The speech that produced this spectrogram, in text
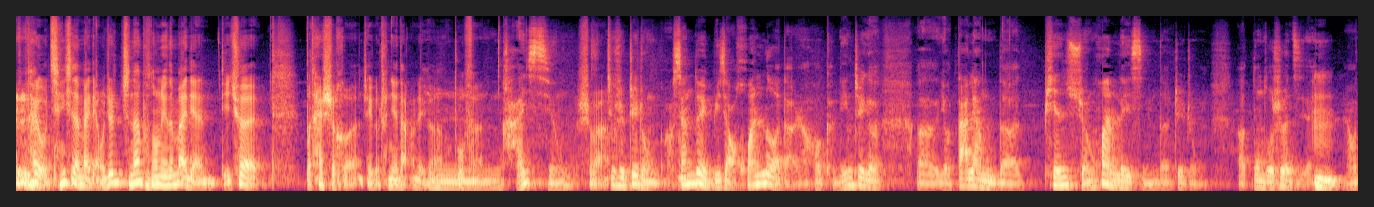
它有清晰的卖点。我觉得《神探蒲松龄》的卖点的确不太适合这个春节档这个部分，嗯还行，是吧？就是这种相对比较欢乐的，然后肯定这个呃有大量的偏玄幻类型的这种呃动作设计，嗯然后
